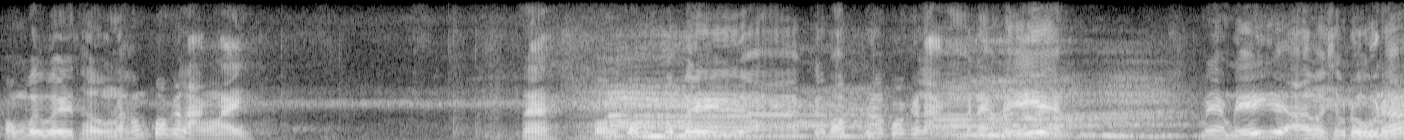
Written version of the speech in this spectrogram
con bê bê thường nó không có cái lằn này. Nè còn con con bê ờ, cơ bắp nó có cái lằn mấy em để ý mấy em để ý ở ngoài sau đùi nó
